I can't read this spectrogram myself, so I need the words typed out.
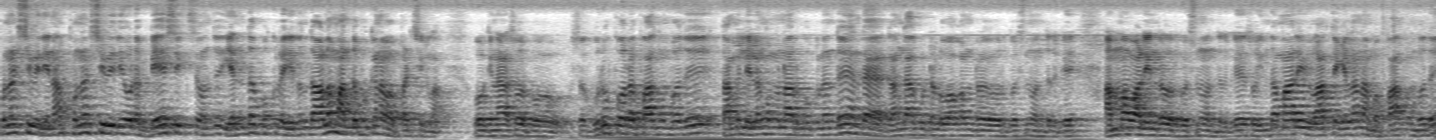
புணர்ச்சி விதினா புணர்ச்சி விதியோட பேசிக்ஸ் வந்து எந்த புக்கில் இருந்தாலும் அந்த புக்கை நம்ம படிச்சுக்கலாம். ஓகேண்ணா ஸோ இப்போ ஸோ குரூப் ஃபோரை பார்க்கும்போது தமிழ் இளங்கமன்னார் புக்லேருந்து அந்த கங்கா கூட்டல் ஓகம்ன்ற ஒரு கொஸ்டின் வந்திருக்கு அம்மாவாளின்ற ஒரு கொஸ்டின் வந்திருக்கு. ஸோ இந்த மாதிரி வார்த்தைகள்லாம் நம்ம பார்க்கும்போது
